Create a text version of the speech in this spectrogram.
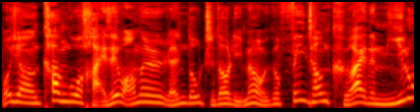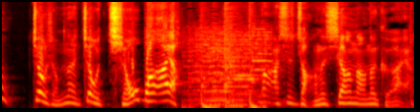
我想看过《海贼王》的人都知道，里面有一个非常可爱的麋鹿，叫什么呢？叫乔巴呀，那是长得相当的可爱啊。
